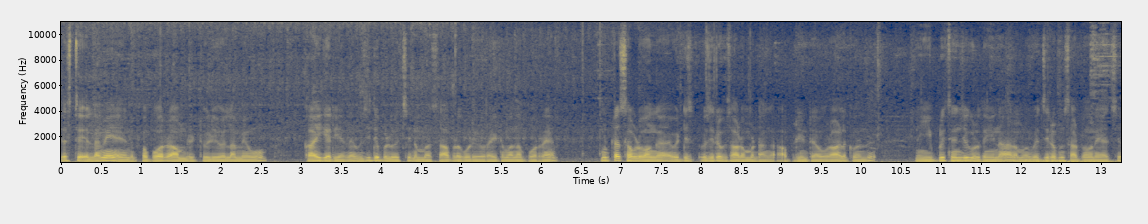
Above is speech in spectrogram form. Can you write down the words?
ஜஸ்ட்டு எல்லாமே இப்போ போடுற ஆம்லேட் வீடியோ எல்லாமேவும் காய்கறி அந்த வெஜிடபிள் வச்சு நம்ம சாப்பிடக்கூடிய ஒரு ஐட்டமாக தான் போடுறேன். முட்டை சாப்பிடுவாங்க வெஜி வெஜிடபிள் சாப்பிட மாட்டாங்க அப்படின்ற ஒரு ஆளுக்கு வந்து நீங்கள் இப்படி செஞ்சு கொடுத்தீங்கன்னா நம்ம வெஜிடபிள் சாப்பிட்ட மாதிரி ஆயிடுச்சு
